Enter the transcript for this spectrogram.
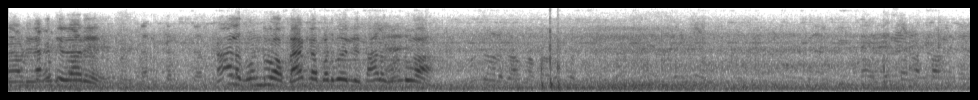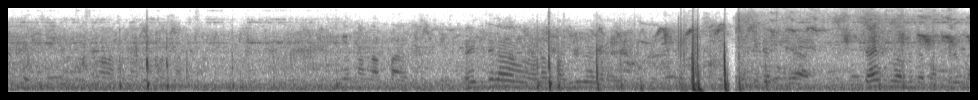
அப்படி நகர்த்தி விளையாடு காலை கொண்டு வா பேக்ல படுதோ இல்லையா காலை கொண்டு வா. திரும்ப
